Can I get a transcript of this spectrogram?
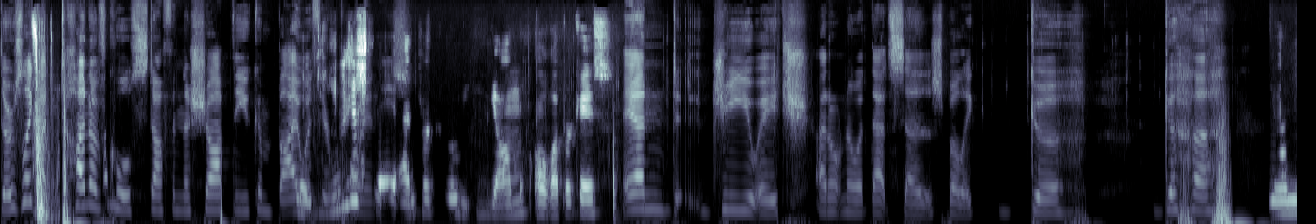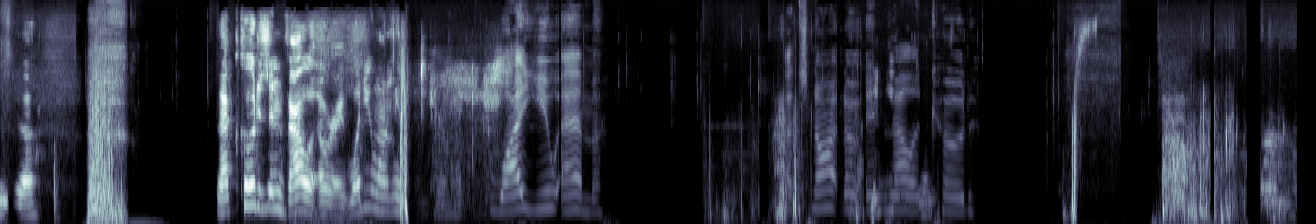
There's like a ton of cool stuff in the shop that you can buy with Did your you just say enter code yum all uppercase? and G U H. I don't know what that says, but like g g Yum. yeah. That code is invalid. All right, what do you want me to enter? Y u m. That's not an invalid code. Um,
